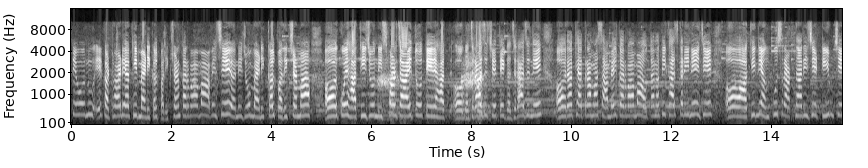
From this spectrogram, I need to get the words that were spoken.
તેઓનું એક અઠવાડિયાથી મેડિકલ પરીક્ષણ કરવામાં આવે છે અને જો મેડિકલ પરીક્ષણમાં કોઈ હાથી જો નિષ્ફળ જાય તો તે ગજરાજ છે તે ગજરાજને રથયાત્રામાં સામેલ કરવામાં આવતા નથી. ખાસ કરીને જે હાથીને અંકુશ રાખનારી જે ટીમ છે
